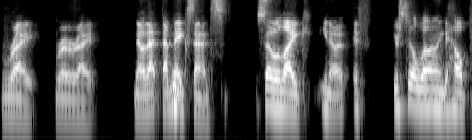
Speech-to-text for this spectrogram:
Right, right, right. No, that that makes sense. So, like, you know, if you're still willing to help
